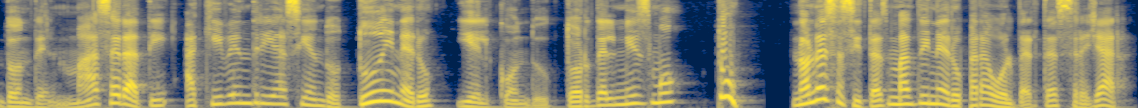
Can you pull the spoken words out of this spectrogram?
donde el Maserati aquí vendría siendo tu dinero y el conductor del mismo tú. No necesitas más dinero para volverte a estrellar,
